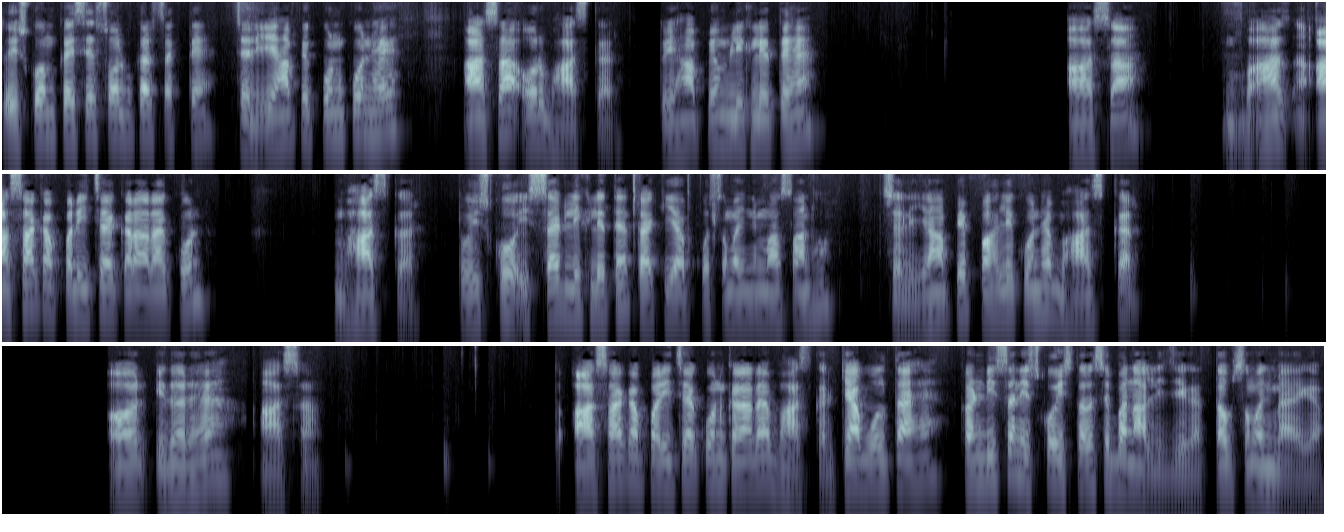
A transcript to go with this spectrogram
तो इसको हम कैसे सॉल्व कर सकते हैं? चलिए, यहाँ पे कौन कौन है? आशा और भास्कर। तो यहाँ पे हम लिख लेते हैं। आशा आशा का परिचय करा रहा कौन? भास्कर। तो इसको इस साइड लिख लेते हैं ताकि आपको समझने में आसान हो। चलिए, यहाँ पे पहले कौन है? भास्कर और इधर है आशा। तो आशा का परिचय कौन करा रहा है? भास्कर। क्या बोलता है? कंडीशन इसको इस तरह से बना लीजिएगा, तब समझ में आएगा।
